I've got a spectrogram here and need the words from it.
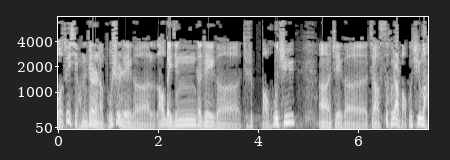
我最喜欢的地儿呢，不是这个老北京的这个就是保护区，呃，这个叫四合院保护区嘛，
